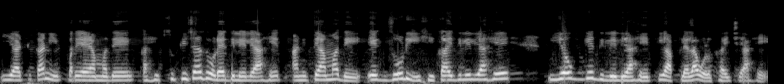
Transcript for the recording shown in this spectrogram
या ठिकाणी पर्यायामध्ये काही चुकीच्या जोड्या दिलेल्या आहेत आणि त्यामध्ये एक जोडी ही काय दिलेली आहे? योग्य दिलेली आहे ती आपल्याला ओळखायची आहे.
